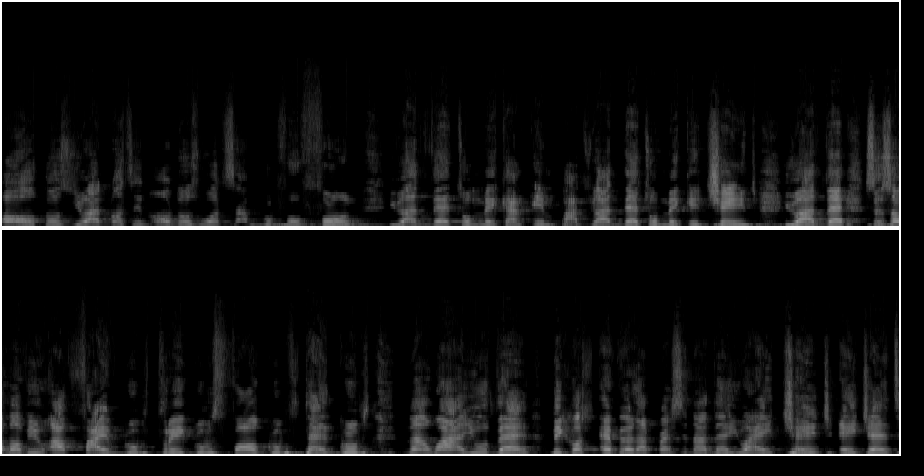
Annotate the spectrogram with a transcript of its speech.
all those. You are not in all those WhatsApp group for fun. You are there to make an impact. You are there to make a change. You are there. So some of you have five groups, three groups, four groups, ten groups. Now why are you there? Because every other person are there. You are a change agent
